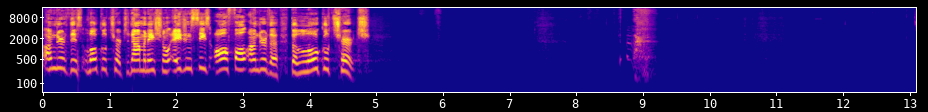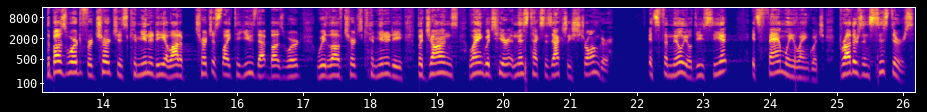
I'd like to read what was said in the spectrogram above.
under this local church. Denominational agencies all fall under the, the local church. The buzzword for church is community. A lot of churches like to use that buzzword. We love church community. But John's language here in this text is actually stronger. It's familial. Do you see it? It's family language. Brothers and sisters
